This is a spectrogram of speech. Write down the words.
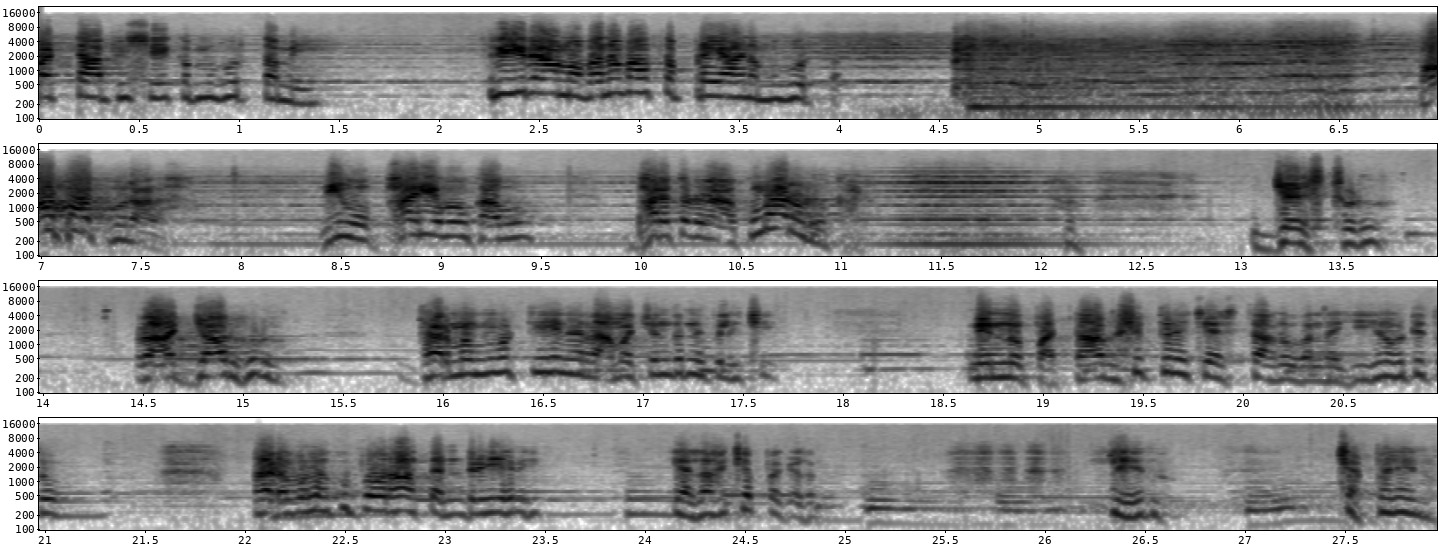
పట్టాభిషేక ముహూర్తమే. శ్రీరామ వనవాస ప్రయాణ ముహూర్తం. పాపాత్మురాల నీవు భార్యవు కావు భరతుడు నా కుమారుడు కాడు. జ్యేష్ఠుడు రాజ్యార్హుడు ధర్మమూర్తి అయిన రామచంద్రుని పిలిచి నిన్ను పట్టాభిషిక్తుని చేస్తాను అన్న ఈ నోటితో అడవులకు పోరా తండ్రి అని ఎలా చెప్పగలను? లేదు చెప్పలేను.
